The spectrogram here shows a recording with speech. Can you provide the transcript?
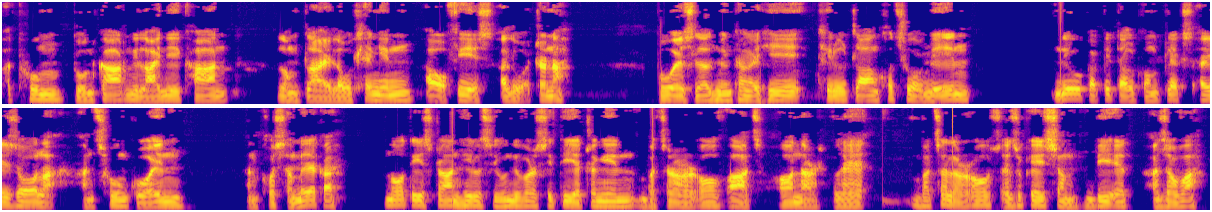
pathum tun kar ni lai ni khan. Long tlai lo thlengin a office a lu atana pu age lel ming thanga hi thil tlang kho chuak ni in new capital complex aizola, an chung kuain. An kho sameka Northeastern Hills University atangin Bachelor of Arts Honor le. Bachelor of Education B.Ed Azawa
